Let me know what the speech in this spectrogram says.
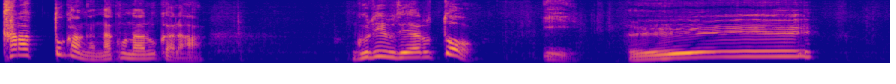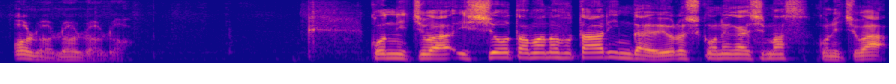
カラッと感がなくなるから。グリルでやるといい。へえあらららら。こんにちは。一生玉の二人だよ。よろしくお願いします。こんにちは。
